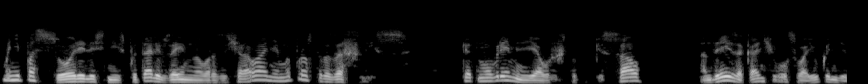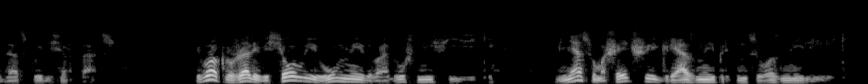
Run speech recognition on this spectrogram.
Мы не поссорились, не испытали взаимного разочарования, мы просто разошлись. К этому времени я уже что-то писал. Андрей заканчивал свою кандидатскую диссертацию. Его окружали веселые, умные, добродушные физики. Меня сумасшедшие, грязные, претенциозные лирики.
